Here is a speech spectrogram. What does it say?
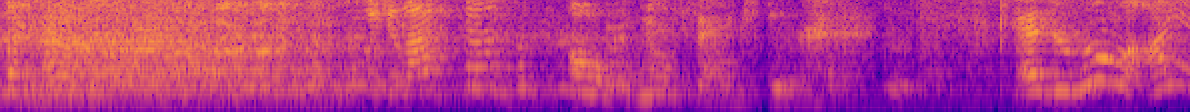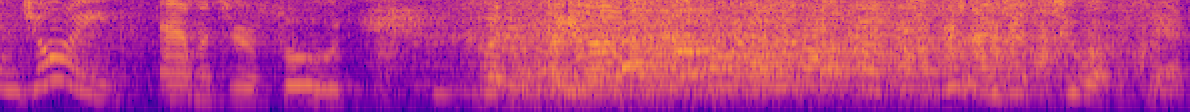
Would you like some? Oh, no thanks, dear. As a rule, I enjoy amateur food, but I'm just too upset.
